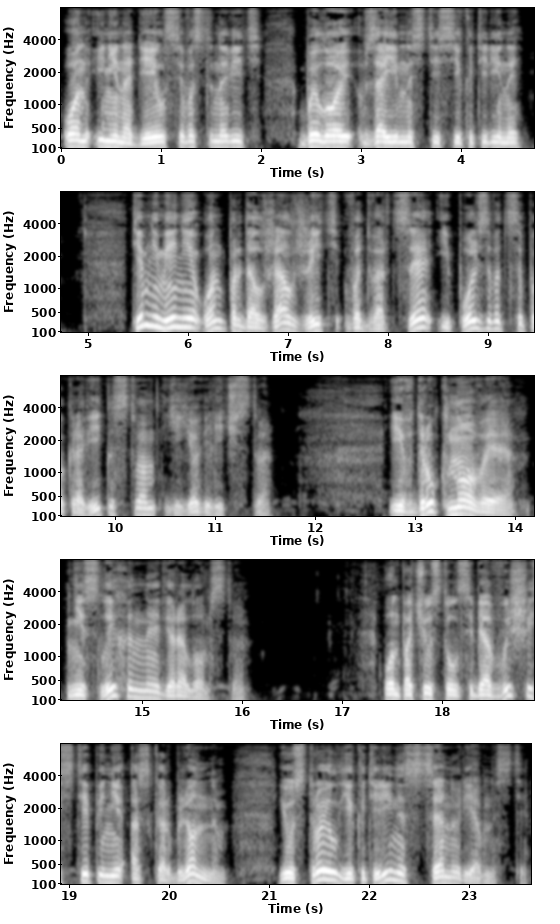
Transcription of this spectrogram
он и не надеялся восстановить былой взаимности с Екатериной, тем не менее он продолжал жить во дворце и пользоваться покровительством Ее Величества и вдруг новое, неслыханное вероломство. Он почувствовал себя в высшей степени оскорбленным и устроил Екатерине сцену ревности.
